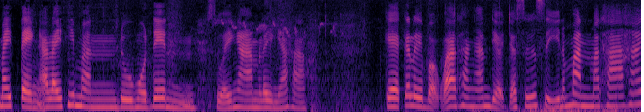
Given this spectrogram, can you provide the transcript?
ไม่แต่งอะไรที่มันดูโมเดิร์นสวยงามอะไรอย่างเงี้ยค่ะ แกก็เลยบอกว่าถ้างั้นเดี๋ยวจะซื้อสีน้ำมันมาทาให้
